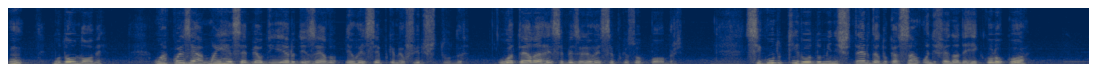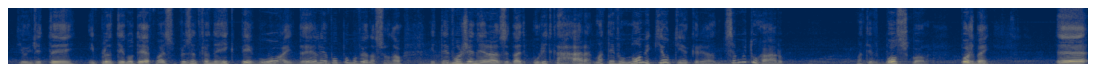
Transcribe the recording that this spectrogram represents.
Um, mudou o nome. Uma coisa é a mãe receber o dinheiro dizendo, eu recebo porque meu filho estuda. O outro é ela receber dizendo, eu recebo porque eu sou pobre. Segundo, tirou do Ministério da Educação, onde Fernando Henrique colocou, que eu editei, implantei no DF, mas o presidente Fernando Henrique pegou a ideia e levou para o governo nacional. E teve uma generosidade política rara, mas teve um nome que eu tinha criado. Isso é muito raro. Mas teve Bolsa Escola. Pois bem, é,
